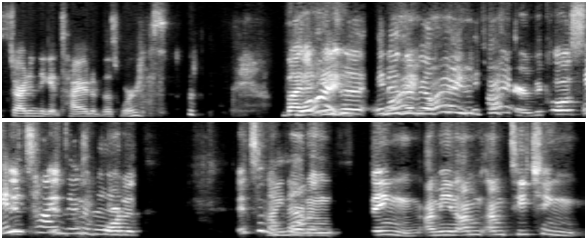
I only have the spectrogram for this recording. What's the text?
starting to get tired of those words but why? it is a it why? is a real why thing. Are you tired? Because anytime it's, it's an important a, it's an important thing. I mean, I'm I'm teaching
